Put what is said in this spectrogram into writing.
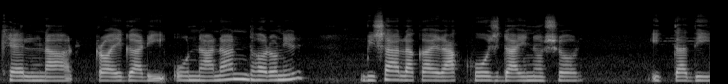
খেলনা, টয় গাড়ি ও নানান ধরনের বিশালাকায় রাক্ষস, ডাইনোসর ইত্যাদি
